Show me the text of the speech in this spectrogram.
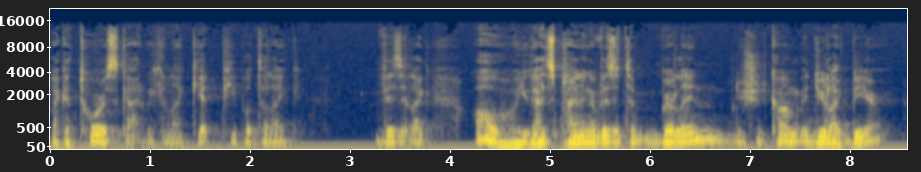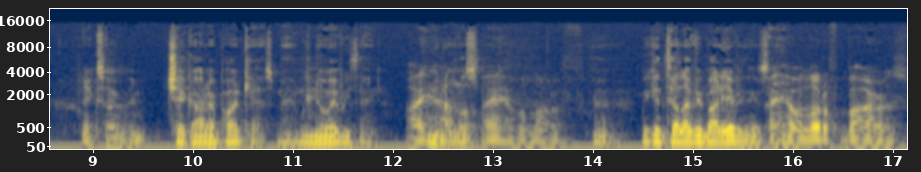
like a tourist guide. We can like get people to like visit. Like, oh, are you guys planning a visit to Berlin? You should come. Do you like beer? exactly. Check out our podcast, man. We know everything. I I mean, have honestly. a, I have a lot of Yeah. We can tell everybody everything. It's I have a lot of bars,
